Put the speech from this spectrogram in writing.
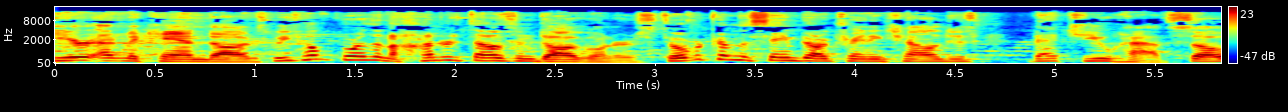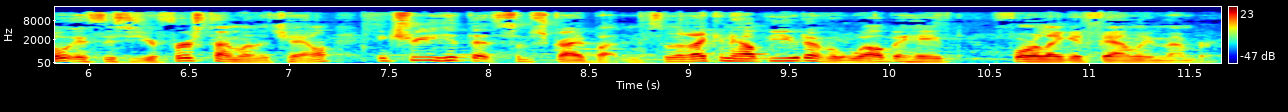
Here at McCann Dogs, we've helped more than 100,000 dog owners to overcome the same dog training challenges that you have. So if this is your first time on the channel, make sure you hit that subscribe button so that I can help you to have a well-behaved four-legged family member.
